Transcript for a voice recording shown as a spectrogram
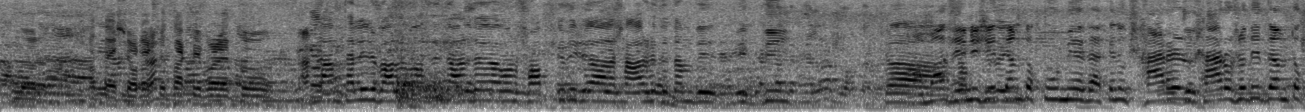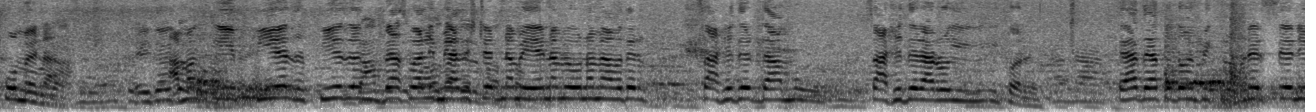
আপনার সাতাইশশো আঠাশশো থাকতে পারে তো। সব কিছু সাহায্যের দাম বৃদ্ধি। আমার জিনিসের দাম তো কমে যায় কিন্তু সারের সার ওষুধের দাম তো কমে না। আমার কি পিএস পিএস ব্যাসবালি ম্যাজিস্ট্রেট নামে এ নামে ও নামে আমাদের চাষিদের দাম চাষিদের আরও ই করে। এত এত দামে বিক্রি মানে শ্রেণি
